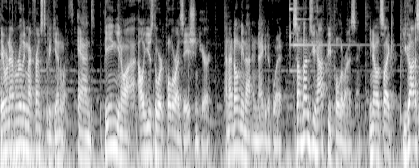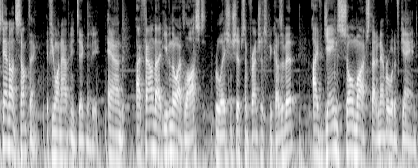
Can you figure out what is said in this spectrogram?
they were never really my friends to begin with. And being, you know, I'll use the word polarization here. And I don't mean that in a negative way. Sometimes you have to be polarizing. You know, it's like you got to stand on something if you want to have any dignity. And I found that even though I've lost relationships and friendships because of it, I've gained so much that I never would have gained.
